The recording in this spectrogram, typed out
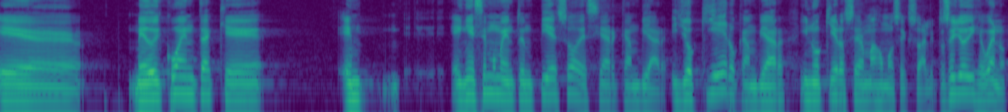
eh, me doy cuenta que en, en, ese momento empiezo a desear cambiar y yo quiero cambiar y no quiero ser más homosexual. Entonces yo dije, bueno,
